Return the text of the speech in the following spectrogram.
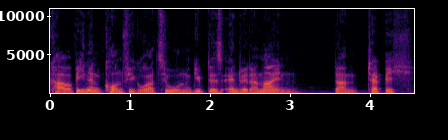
Kabinenkonfiguration gibt es entweder Nein, dann Teppich,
